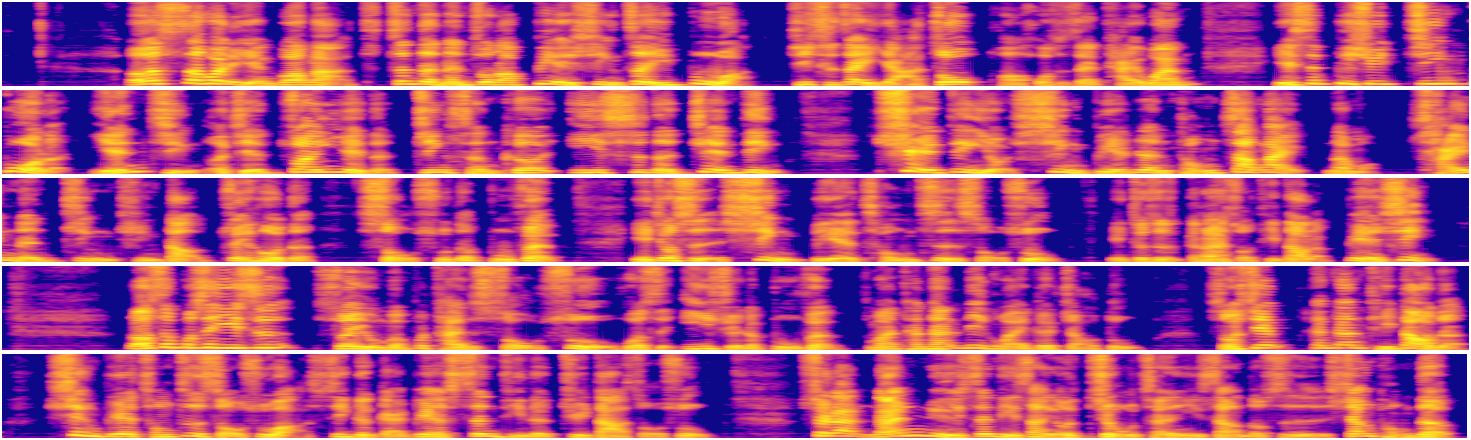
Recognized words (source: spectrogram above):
而社会的眼光啊，真的能做到变性这一步啊，即使在亚洲啊，或是在台湾，也是必须经过了严谨而且专业的精神科医师的鉴定，确定有性别认同障碍，那么才能进行到最后的手术的部分。也就是性别重置手术，也就是刚才所提到的变性。老师不是医师，所以我们不谈手术或是医学的部分，我们谈谈另外一个角度。首先，刚刚提到的性别重置手术啊，是一个改变身体的巨大手术。虽然男女身体上有九成以上都是相同的，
